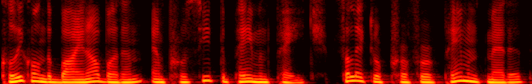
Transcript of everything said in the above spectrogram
Click on the Buy Now button and proceed to the payment page. Select your preferred payment method,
